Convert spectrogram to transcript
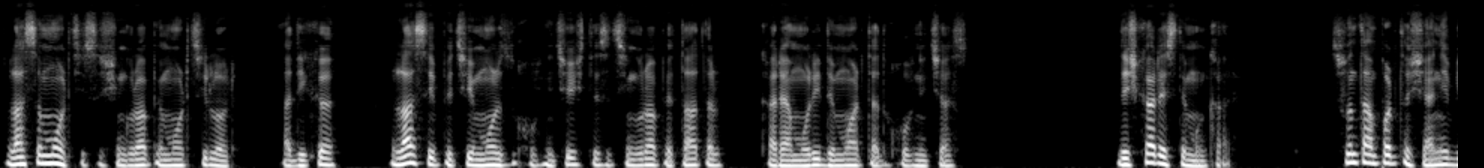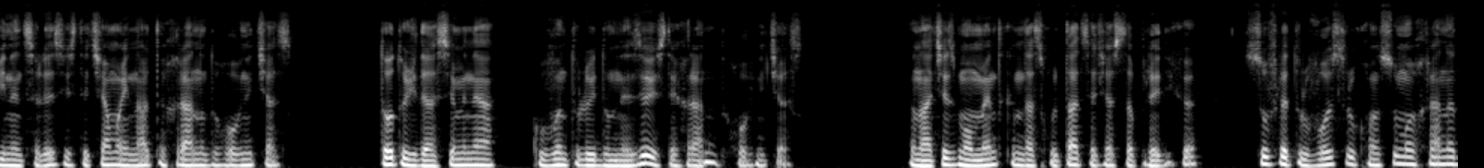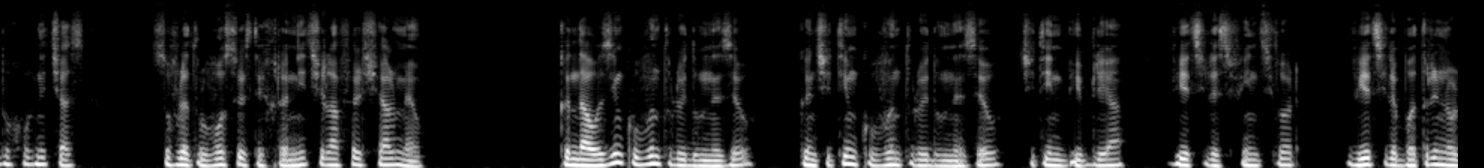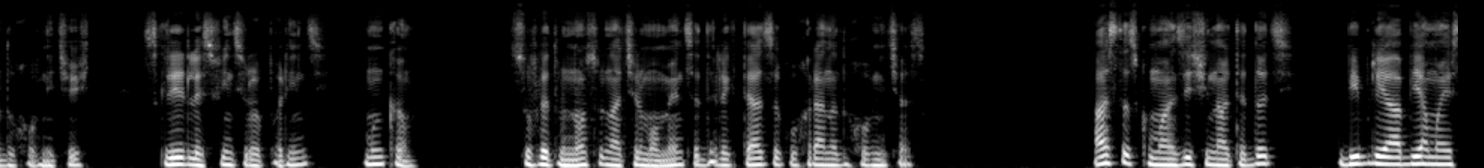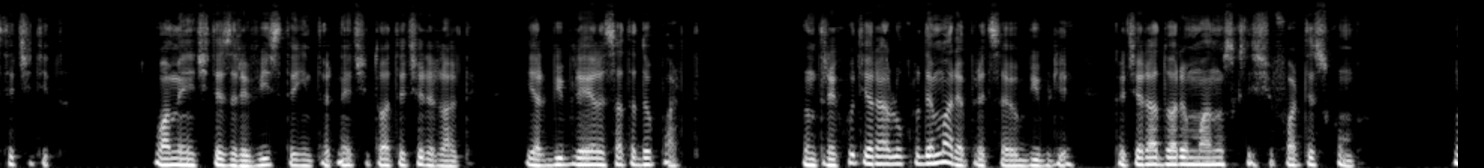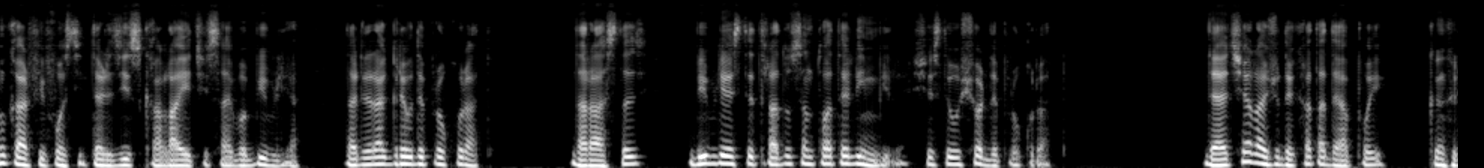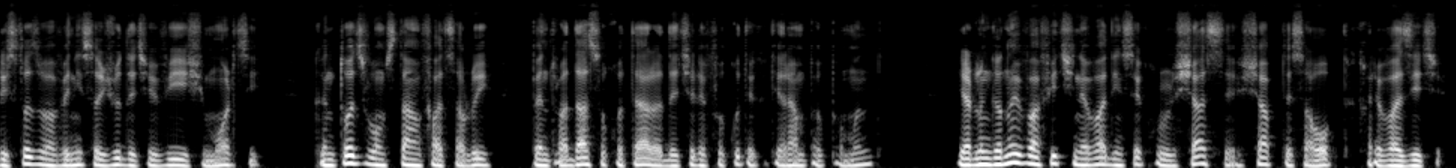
lasă morții să-și îngroape morții lor, adică lasă-i pe cei morți duhovnicește să-ți îngroape tatăl care a murit de moartea duhovnicească. Deci care este mâncarea? Sfânta Împărtășanie, bineînțeles, este cea mai înaltă hrană duhovnicească. Totuși, de asemenea, cuvântul lui Dumnezeu este hrană duhovnicească. În acest moment, când ascultați această predică, sufletul vostru consumă hrană duhovnicească. Sufletul vostru este hrănit și la fel și al meu. Când auzim cuvântul lui Dumnezeu, când citim cuvântul lui Dumnezeu, citind Biblia, viețile sfinților, viețile bătrânilor duhovnicești, scrierile sfinților părinți, mâncăm. Sufletul nostru în acel moment se delectează cu hrană duhovnicească. Astăzi, cum am zis și în alte dăți, Biblia abia mai este citită. Oamenii citesc reviste, internet și toate celelalte, iar Biblia e lăsată deoparte. În trecut era lucru de mare preț să ai o Biblie, căci era doar în manuscris și foarte scumpă. Nu că ar fi fost interzis ca laicii să aibă Biblia, dar era greu de procurat. Dar astăzi, Biblia este tradusă în toate limbile și este ușor de procurat. De aceea, la judecata de apoi, când Hristos va veni să judece viii și morții, când toți vom sta în fața Lui pentru a da socoteală de cele făcute cât eram pe pământ, iar lângă noi va fi cineva din secolul 6, 7 sau 8 care va zice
